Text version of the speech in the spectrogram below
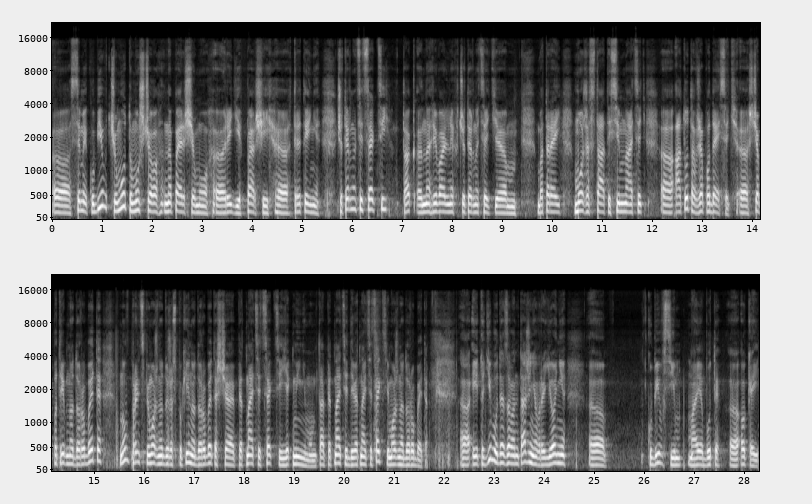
е, 7 кубів. Чому? Тому що на першому е, ряді, першій е, третині 14 секцій. Так, е, нагрівальних 14 ем, батарей може стати 17, е, а тут а вже по 10. Е, Ще потрібно доробити. Ну, в принципі, можна дуже спокійно доробити ще 15 секцій, як мінімум. Та 15-19 секцій можна доробити. І тоді буде завантаження в районі. Кубів 7 має бути е, окей.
